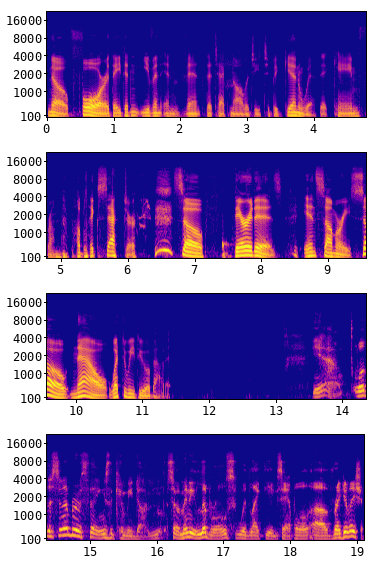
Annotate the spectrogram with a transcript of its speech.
no, four, they didn't even invent the technology to begin with. It came from the public sector. so there it is in summary. So now, what do we do about it? Yeah, well, there's a number of things that can be done. So many liberals would like the example of regulation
